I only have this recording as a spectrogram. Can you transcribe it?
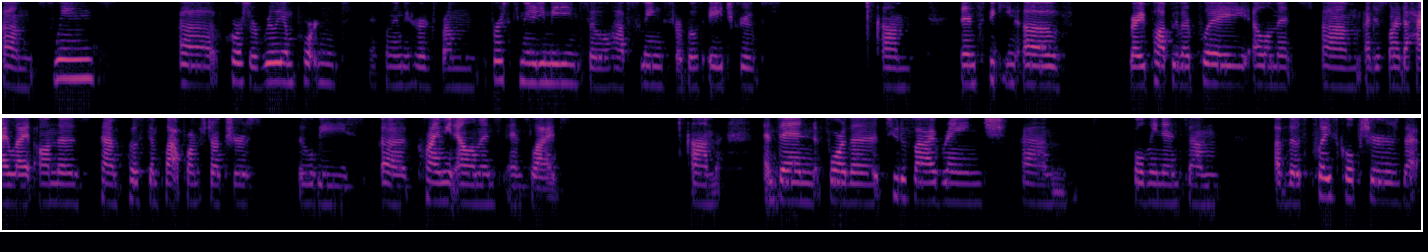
Um, swings, uh, of course, are really important. It's something we heard from the first community meeting, so we'll have swings for both age groups. Um, and speaking of very popular play elements, um, I just wanted to highlight on those kind of post and platform structures, there will be uh, climbing elements and slides. Um, and then for the two to five range, um, folding in some of those play sculptures that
